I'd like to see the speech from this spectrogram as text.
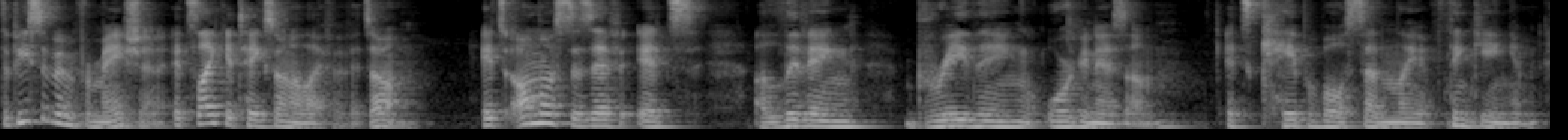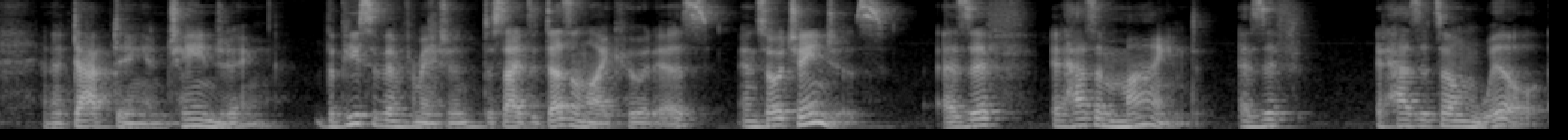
The piece of information, it's like it takes on a life of its own. It's almost as if it's a living, breathing organism. It's capable suddenly of thinking and, and adapting and changing. The piece of information decides it doesn't like who it is, and so it changes, as if it has a mind, as if it has its own will,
